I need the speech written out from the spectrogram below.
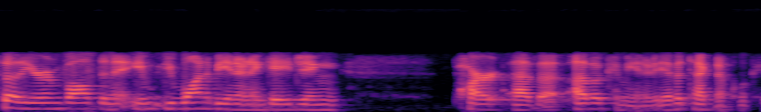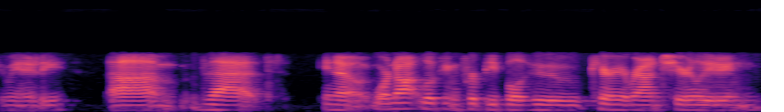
so you're involved in it. You you want to be in an engaging part of a of a community, of a technical community. Um, that you know, we're not looking for people who carry around cheerleading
